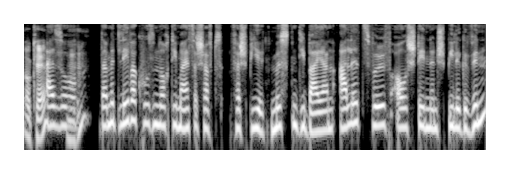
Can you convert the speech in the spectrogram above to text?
okay. Also, mhm. damit Leverkusen noch die Meisterschaft verspielt, müssten die Bayern alle zwölf ausstehenden Spiele gewinnen.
